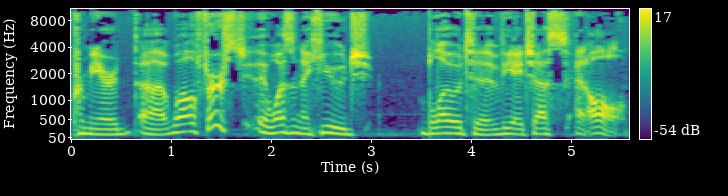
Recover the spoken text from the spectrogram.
premiered, uh, well, first it wasn't a huge blow to VHS at all.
